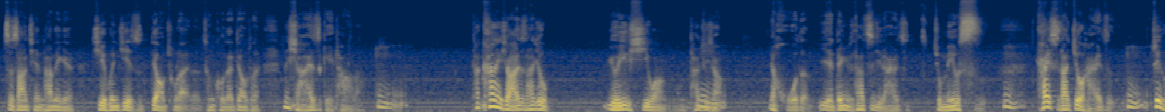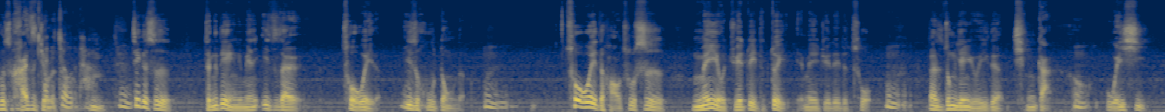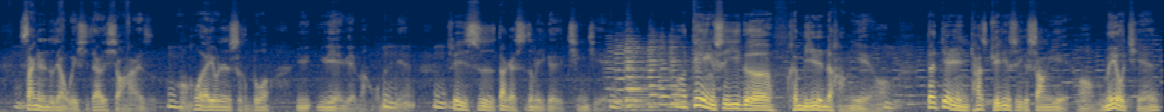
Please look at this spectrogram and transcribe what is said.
自杀前他那个结婚戒指掉出来了，从口袋掉出来，那小孩子给他了。嗯，他看那小孩子，他就有一个希望，他就想要活的，也等于是他自己的孩子就没有死。嗯，开始他救孩子，嗯，最后是孩子救了他。救了他。嗯嗯，这个是整个电影里面一直在错位的，一直互动的。嗯。错位的好处是，没有绝对的对，也没有绝对的错。嗯，但是中间有一个情感哦维系，三个人都这样维系，再加上小孩子，嗯，后来又认识很多女女演员嘛，我们里面，嗯，所以是大概是这么一个情节。嗯，啊，电影是一个很迷人的行业啊，但电影它决定是一个商业啊，没有钱。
